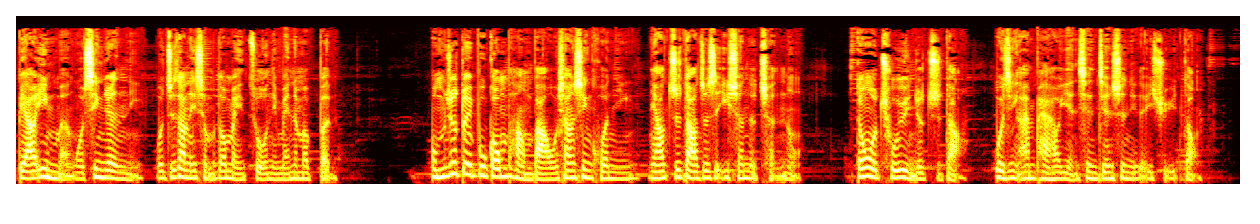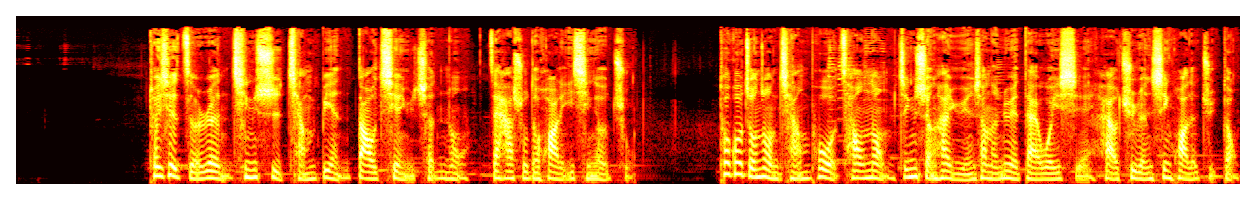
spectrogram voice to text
不要隐瞒，我信任你。我知道你什么都没做，你没那么笨。我们就对簿公堂吧。我相信婚姻，你要知道这是一生的承诺。等我出狱你就知道，我已经安排好眼线监视你的一举一动。推卸责任、轻视、强辩、道歉与承诺，在他说的话里一清二楚。透过种种强迫、操弄、精神和语言上的虐待、威胁，还有去人性化的举动，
